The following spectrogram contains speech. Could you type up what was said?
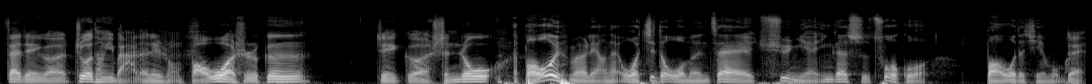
在这个折腾一把的这种。宝沃是跟这个神州宝沃为什么要凉呢？我记得我们在去年应该是做过宝沃的节目嘛，对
